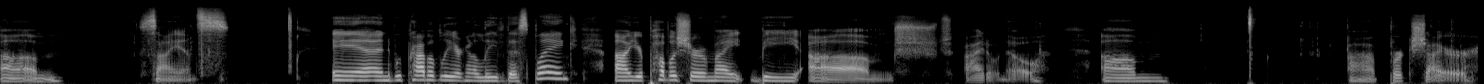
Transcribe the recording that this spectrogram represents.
um, Science. And we probably are going to leave this blank. Uh, your publisher might be, um, I don't know, um, uh, Berkshire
